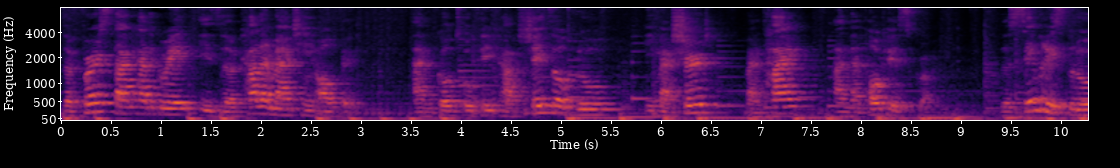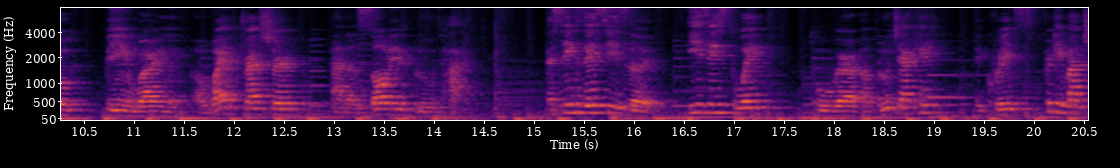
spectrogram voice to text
The first style category is the color matching outfit. I'm going to pick up shades of blue in my shirt, my tie, and my pocket square. The simplest look being wearing a white dress shirt and a solid blue tie. I think this is the easiest way to wear a blue jacket. It creates pretty much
